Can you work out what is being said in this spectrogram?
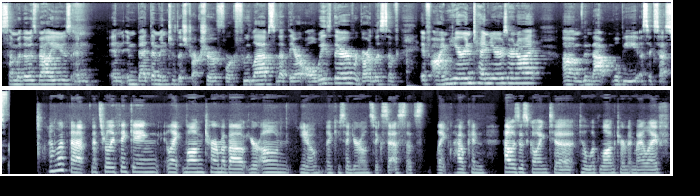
some of those values and and embed them into the structure of Fork Food Lab so that they are always there, regardless of if I'm here in 10 years or not, um, then that will be a success I love that. That's really thinking like long term about your own, you know, like you said, your own success. That's like how can how is this going to to look long term in my life?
